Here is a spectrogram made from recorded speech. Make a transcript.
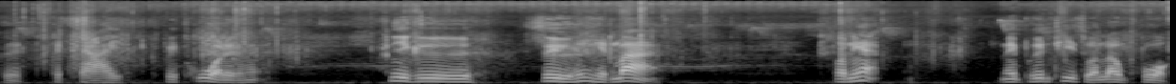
เกิดกระจายไปทั่วเลยนะฮะนี่คือสื่อให้เห็นว่า ตอนเนี้ยในพื้นที่สวนเราปลวก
